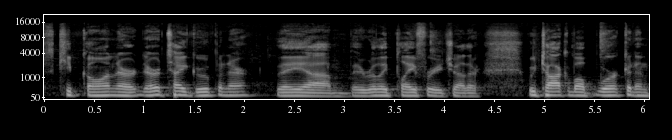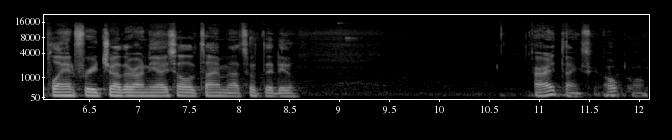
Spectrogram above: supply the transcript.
Just keep going. They're they're a tight group in there. They um, they really play for each other. We talk about working and playing for each other on the ice all the time. That's what they do. All right, thanks. Oh, well.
